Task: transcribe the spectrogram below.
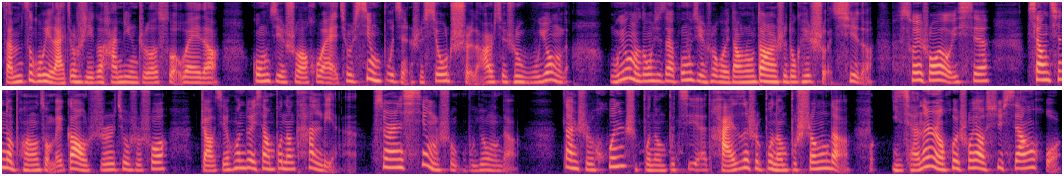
咱们自古以来就是一个韩炳哲所谓的公祭社会，就是性不仅是羞耻的，而且是无用的。无用的东西在公祭社会当中当然是都可以舍弃的。所以说我有一些相亲的朋友总被告知，就是说。找结婚对象不能看脸，虽然性是无用的，但是婚是不能不结，孩子是不能不生的。以前的人会说要续香火，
